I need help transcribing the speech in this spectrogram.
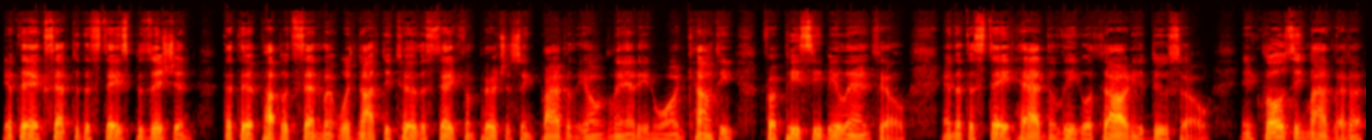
if they accepted the state's position that their public sentiment would not deter the state from purchasing privately owned land in Warren County for a PCB landfill, and that the state had the legal authority to do so. In closing my letter,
